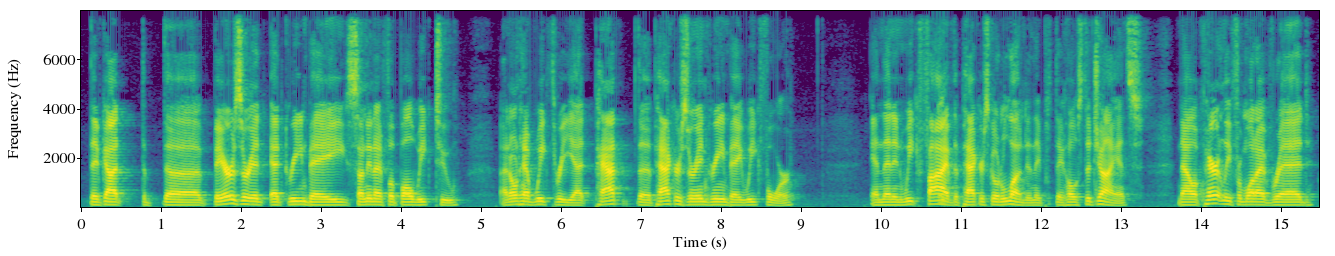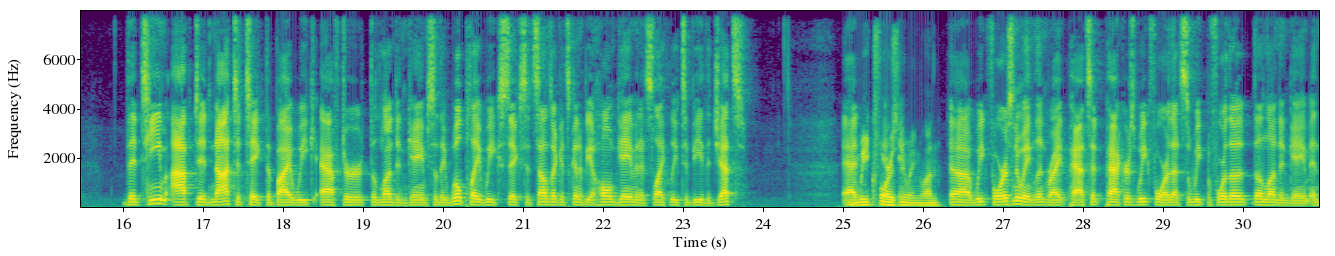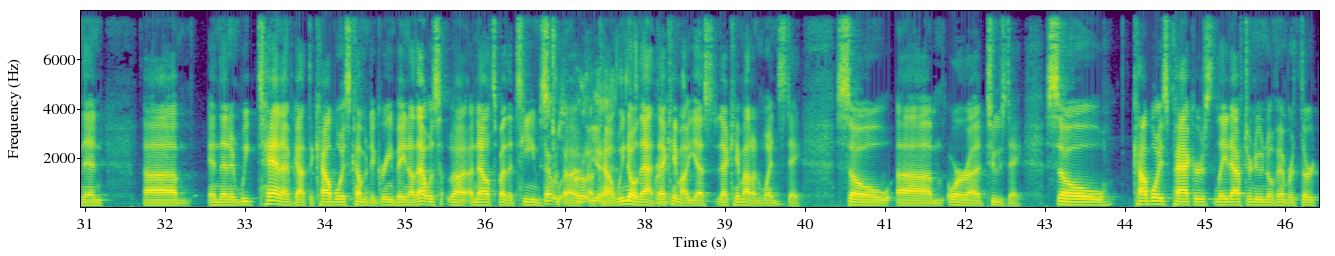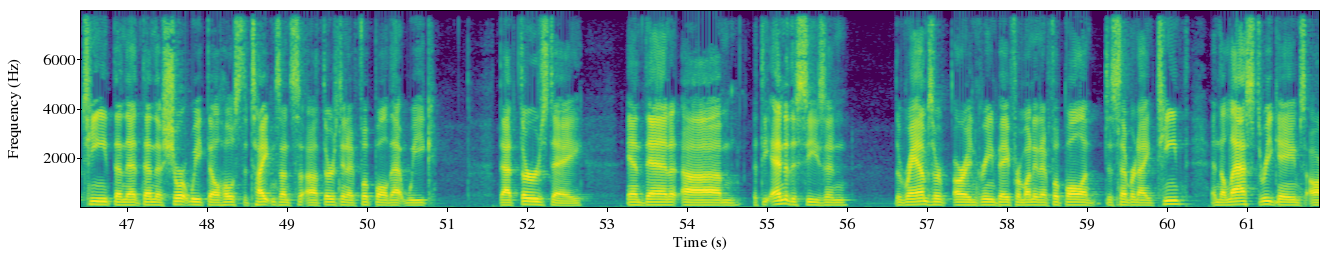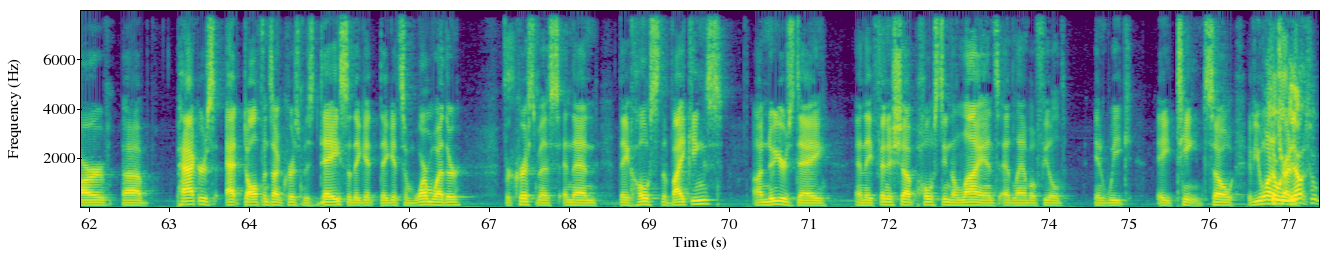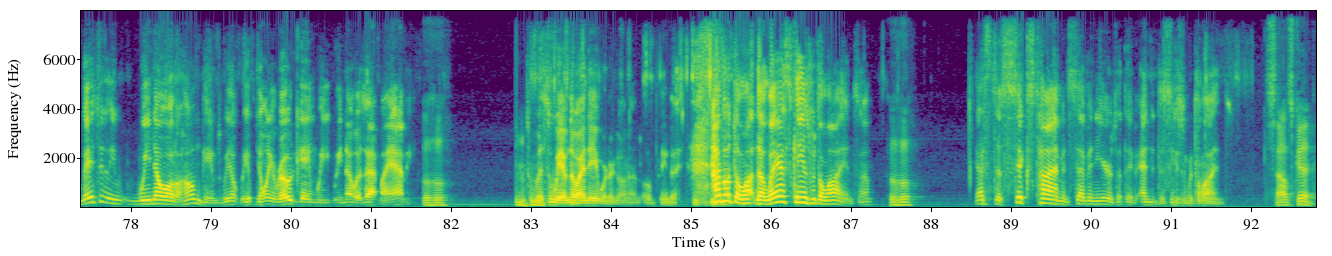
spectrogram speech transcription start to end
They've got the the Bears are at, at Green Bay Sunday Night Football week two. I don't have week three yet. Pat the Packers are in Green Bay week four, and then in week five the Packers go to London. They they host the Giants. Now apparently, from what I've read, the team opted not to take the bye week after the London game, so they will play week six. It sounds like it's going to be a home game, and it's likely to be the Jets. At, week four is New England. Uh, week four is New England, right? Pats at Packers week four. That's the week before the, the London game, and then um, and then in week ten, I've got the Cowboys coming to Green Bay. Now that was uh, announced by the team's uh, account. Yeah. We know that right. that came out yes, that came out on Wednesday, so um, or uh, Tuesday. So Cowboys Packers late afternoon November 13th and that then the short week they'll host the Titans on uh, Thursday night football that week that Thursday. And then um, at the end of the season the Rams are, are in Green Bay for Monday night football on December 19th and the last three games are uh, Packers at Dolphins on Christmas Day. So they get they get some warm weather for Christmas. And then they host the Vikings on New Year's Day, and they finish up hosting the Lions at Lambeau Field in Week 18. So if you want So, to try we to, know, so basically, we know all the home games. We don't. We, the only road game we, we know is at Miami. Mm-hmm. So, so we have no idea where they're going on opening day. How about the the last games with the Lions? Huh? Mhm. That's the sixth time in seven years that they've ended the season with the Lions. sounds good.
